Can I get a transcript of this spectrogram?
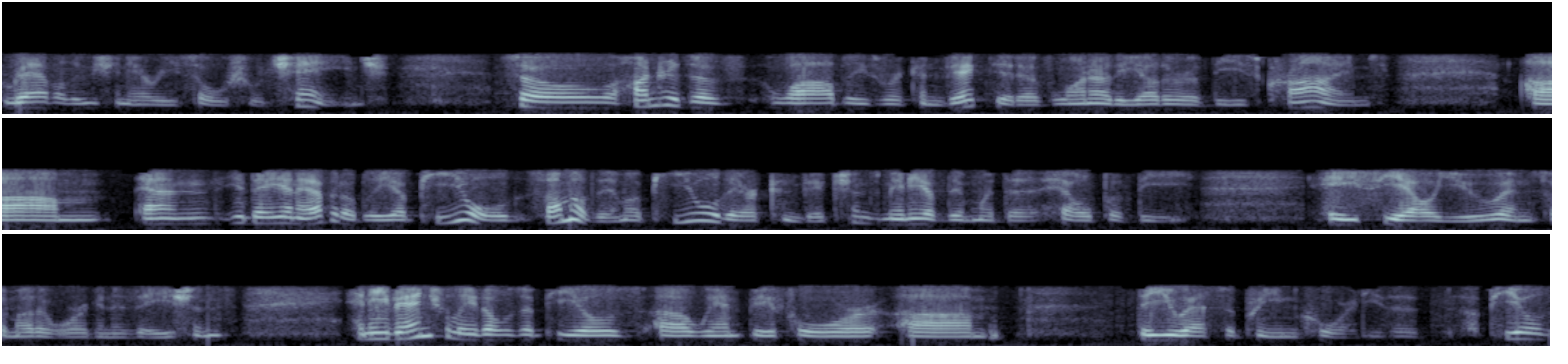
revolutionary social change. So hundreds of Wobblies were convicted of one or the other of these crimes. Um, and they inevitably appealed, some of them appealed their convictions, many of them with the help of the ACLU and some other organizations. And eventually those appeals uh, went before um, the U.S. Supreme Court, either appeals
